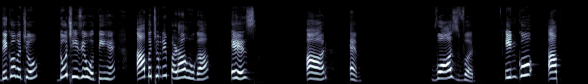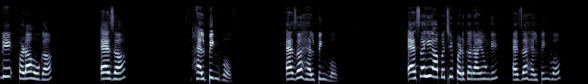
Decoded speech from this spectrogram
देखो बच्चों, दो चीज़ें होती हैं। आप बच्चों ने पढ़ा होगा is are am was were इनको आपने पढ़ा होगा as a helping verb as a helping verb ऐसा ही आप बच्चे पढ़कर आए होंगे एज अ हेल्पिंग वर्व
